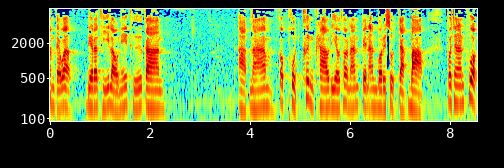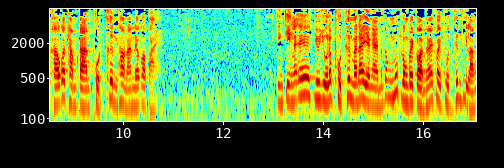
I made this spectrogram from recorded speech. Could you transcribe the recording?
ำแต่ว่าเดียรถีเหล่านี้ถือการอาบน้ำก็ผุดขึ้นคราวเดียวเท่านั้นเป็นอันบริสุทธิ์จากบาป เพราะฉะนั้นพวกเขาก็ทำการผุดขึ้นเท่านั้นแล้วก็ไป จริง ๆ แล้วเอ๊ะอยู่ๆแล้วผุดขึ้นมาได้ยังไง มันต้องมุดลงไปก่อนใช่ไหมค่อยผุดขึ้นทีหลัง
